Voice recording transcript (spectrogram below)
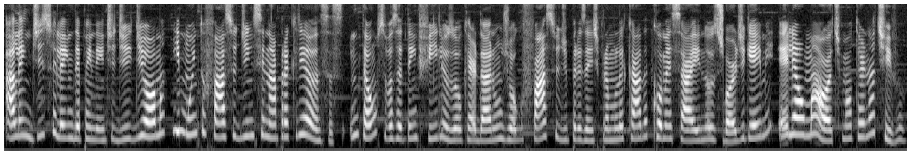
Além disso, ele é independente de idioma e muito fácil de ensinar para crianças. Então, se você tem filhos ou quer dar um jogo fácil de presente para molecada, começar aí nos board game, ele é uma ótima alternativa.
